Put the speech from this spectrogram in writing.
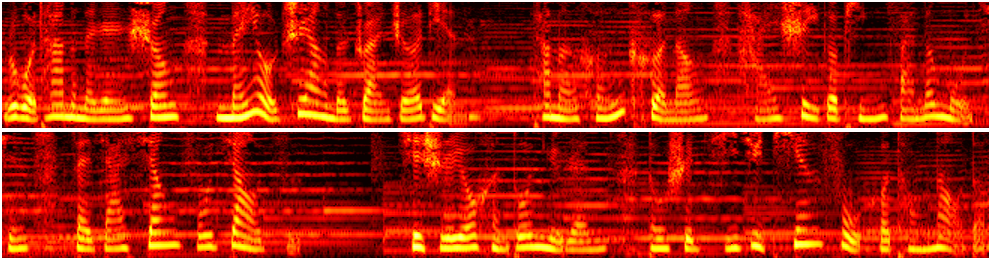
如果他们的人生没有这样的转折点，他们很可能还是一个平凡的母亲，在家相夫教子。其实有很多女人都是极具天赋和头脑的，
